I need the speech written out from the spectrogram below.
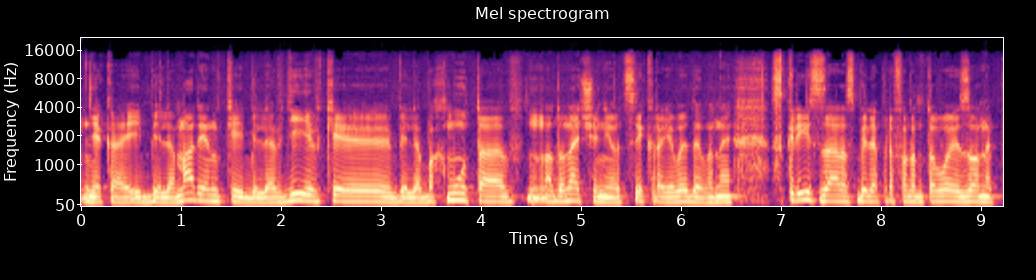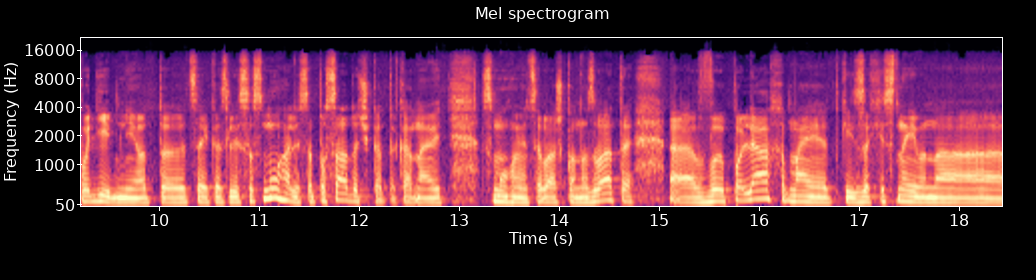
яка і біля Мар'їнки, і біля Авдіївки, біля Бахмута. На Донеччині оці краєвиди вони скрізь зараз біля прифронтової зони подібні. От е, це якась лісосмуга, лісопосадочка, така навіть смугою це важко назвати. Е, В полях має такий захисний вона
